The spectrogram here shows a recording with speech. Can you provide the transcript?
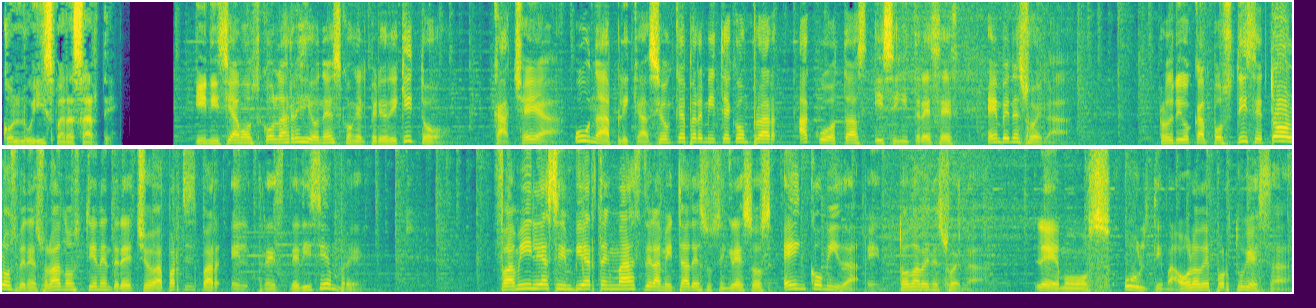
con Luis Barazarte. Iniciamos con las regiones con el periodiquito. Cachea, una aplicación que permite comprar a cuotas y sin intereses en Venezuela. Rodrigo Campos dice todos los venezolanos tienen derecho a participar el 3 de diciembre. Familias invierten más de la mitad de sus ingresos en comida en toda Venezuela. Leemos Última Hora de Portuguesa.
